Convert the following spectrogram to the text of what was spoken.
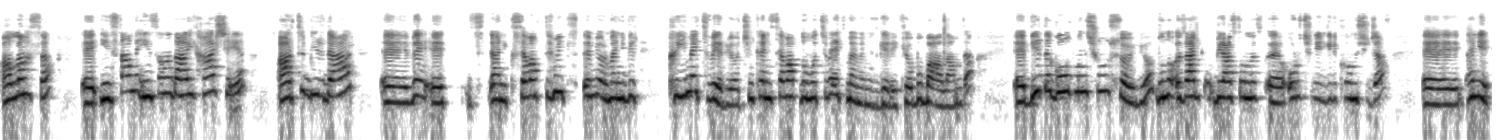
Allah'sa e, insan ve insana dair her şeye artı bir değer e, ve yani sevap demek istemiyorum. Hani bir kıymet veriyor. Çünkü hani sevapla motive etmememiz gerekiyor bu bağlamda. Bir de Goldman şunu söylüyor. Bunu özellikle biraz sonra oruçla ilgili konuşacağız. E, hani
